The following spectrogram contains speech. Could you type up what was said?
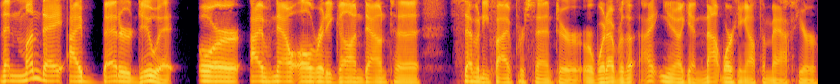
then monday i better do it or I've now already gone down to 75% or, or whatever the, I, you know, again, not working out the math here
